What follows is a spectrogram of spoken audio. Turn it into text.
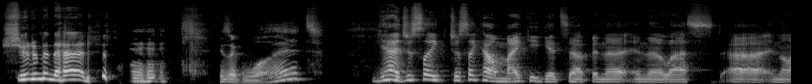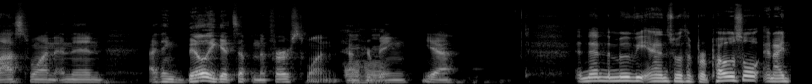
shoot him in the head." He's like, what? Yeah, just like just like how Mikey gets up in the in the last uh in the last one, and then I think Billy gets up in the first one after Mhm. being yeah. And then the movie ends with a proposal, and I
